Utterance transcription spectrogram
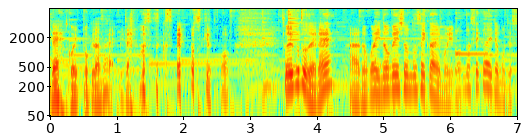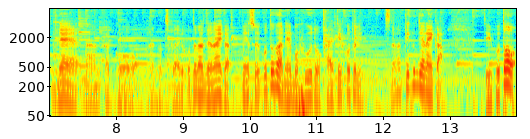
ね、ご一報ください。みたいなことでございますけども。ということでね、あのこれイノベーションの世界もいろんな世界でもですね、なんかこう、あの使えることなんじゃないか、ね、そういうことがね、もう風土を変えていくことにつながっていくんじゃないか、ということを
